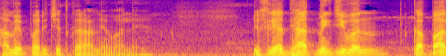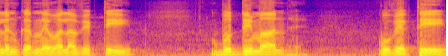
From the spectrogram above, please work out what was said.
हमें परिचित कराने वाले हैं। इसलिए आध्यात्मिक जीवन का पालन करने वाला व्यक्ति बुद्धिमान है। वो व्यक्ति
